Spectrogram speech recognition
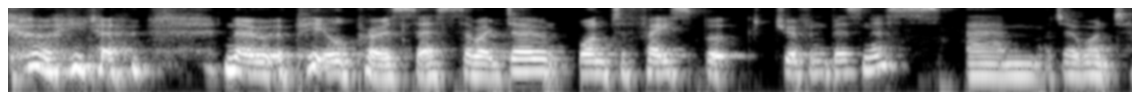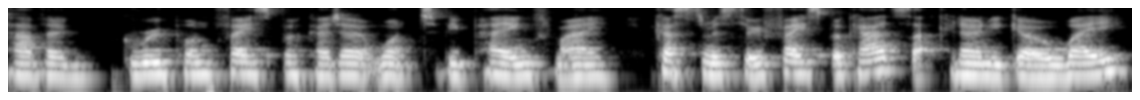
you know no appeal process. So i don't want a facebook driven business. Um, i don't want to have a group on facebook. I don't want to be paying for my customers through facebook ads. That can only go away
